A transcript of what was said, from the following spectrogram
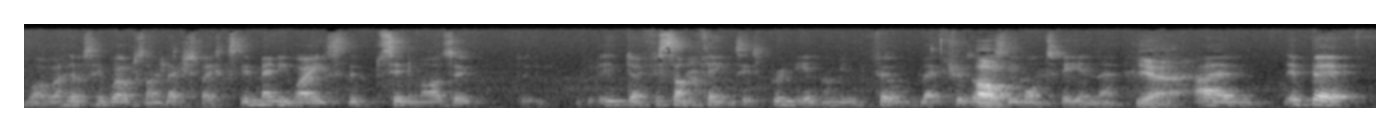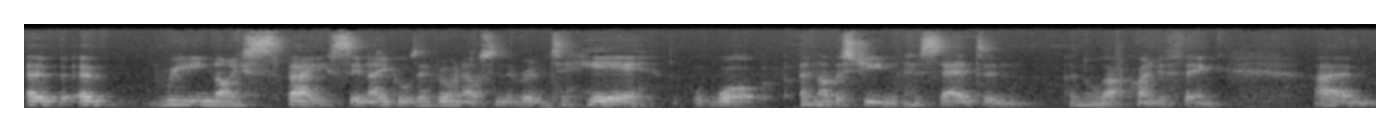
well, I don't say well designed lecture space because in many ways the cinemas are you know, for some things it's brilliant. I mean, film lecturers obviously oh, want to be in there. Yeah. Um, but a, a, really nice space enables everyone else in the room to hear what another student has said and, and all that kind of thing. Um,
